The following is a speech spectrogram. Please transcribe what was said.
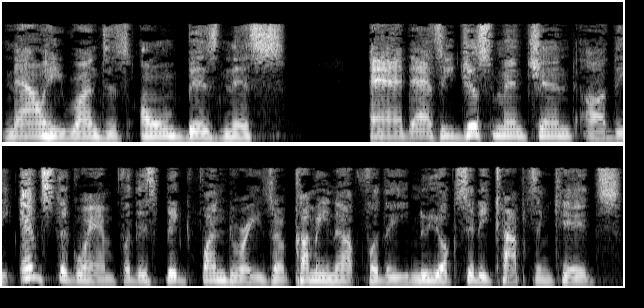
now he runs his own business. And as he just mentioned, uh, the Instagram for this big fundraiser coming up for the New York City Cops and Kids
